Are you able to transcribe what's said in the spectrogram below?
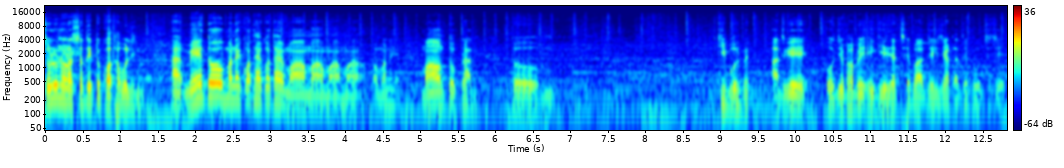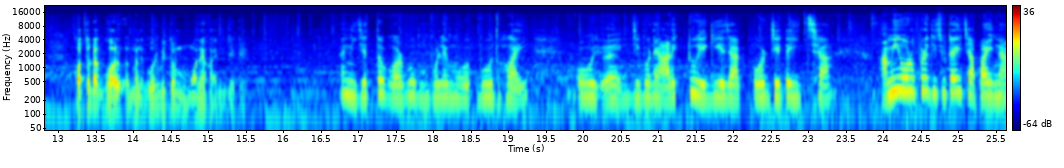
চলুন ওনার সাথে একটু কথা বলিনি হ্যাঁ মেয়ে তো মানে কথায় কথায় মা মা মা মা মানে মা অন্ত প্রাণ তো কি বলবেন? আজকে ও যেভাবে এগিয়ে যাচ্ছে বা যেই জায়গাতে পৌঁছেছে কতটা গর- মানে গর্বিত মনে হয় নিজেকে? হ্যাঁ নিজের তো গর্ব বলে বোধ হয়। ও জীবনে আরেকটু এগিয়ে যাক, ওর যেটা ইচ্ছা। আমি ওর উপরে কিছুটাই চাপাই না।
